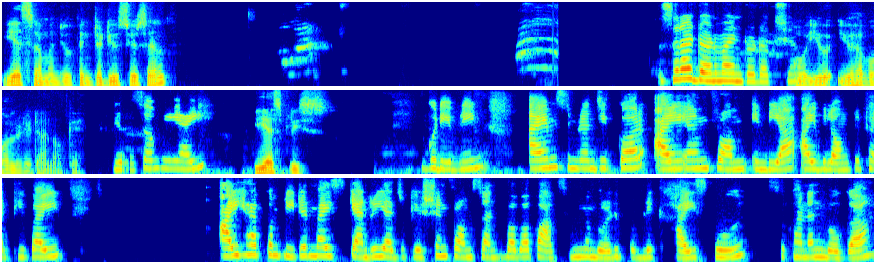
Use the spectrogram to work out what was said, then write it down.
yes Ramanjot introduce yourself Sir, I done my introduction. oh you you have already done okay Yes. So may I? yes please Good evening. I am Simranjit Kaur. I am from India. I belong to 35. I have completed my secondary education from Sant Baba Parks Memorial Public High School, Sukhanand Moga,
